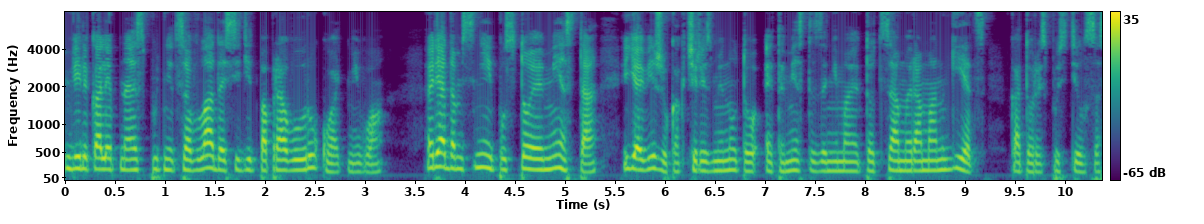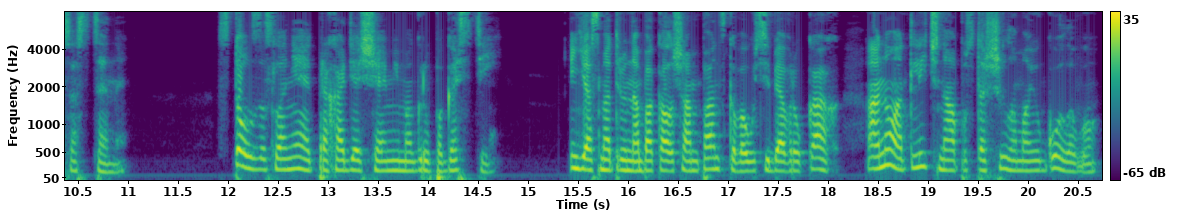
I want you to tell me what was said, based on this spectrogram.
Великолепная спутница Влада сидит по правую руку от него. Рядом с ней пустое место. Я вижу, как через минуту это место занимает тот самый Роман Гец, который спустился со сцены. Стол заслоняет проходящая мимо группа гостей. Я смотрю на бокал шампанского у себя в руках. Оно отлично опустошило мою голову.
